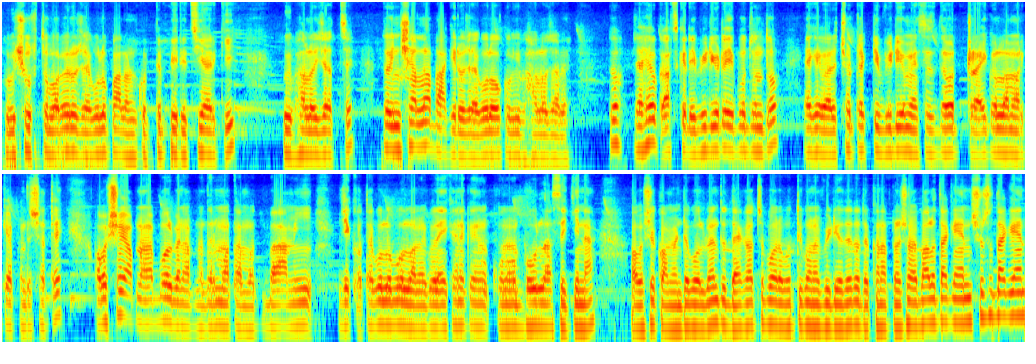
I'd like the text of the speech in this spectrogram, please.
খুবই সুস্থভাবে রোজাগুলো পালন করতে পেরেছি আর কি। খুবই ভালোই যাচ্ছে। তো ইনশাল্লাহ বাকি রোজাগুলোও খুবই ভালো যাবে। তো যাই হোক, আজকের এই ভিডিওটা এই পর্যন্ত। একেবারে ছোট্ট একটি ভিডিও মেসেজ দেওয়ার ট্রাই করলাম আর কি আপনাদের সাথে। অবশ্যই আপনারা বলবেন আপনাদের মতামত বা আমি যে কথাগুলো বললাম, এগুলো এখানে কোনো- ভুল আছে কি না অবশ্যই কমেন্টে বলবেন। তো দেখা হচ্ছে পরবর্তী কোনো ভিডিওতে ততক্ষণ আপনারা সবাই ভালো থাকেন, সুস্থ থাকেন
